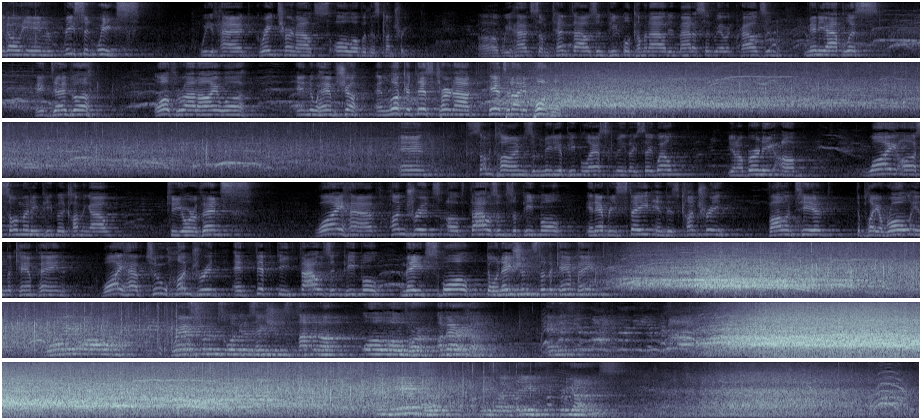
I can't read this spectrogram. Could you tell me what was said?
You know, in recent weeks, we've had great turnouts all over this country. Uh, we had some 10,000 people coming out in Madison. We have crowds in Minneapolis, in Denver, all throughout Iowa, in New Hampshire. And look at this turnout here tonight in Portland. And sometimes the media people ask me, they say, well, you know, Bernie, um, why are so many people coming out to your events? Why have hundreds of thousands of people in every state in this country volunteered to play a role in the campaign? Why have 250,000 people made small donations to the campaign? Why are grassroots organizations popping up all over America? And the answer is, I think, pretty obvious.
